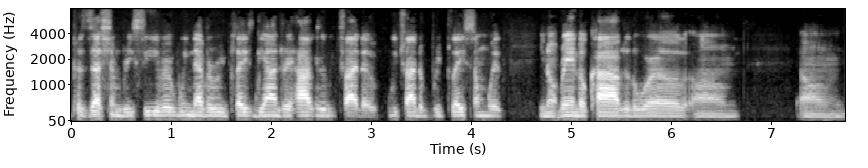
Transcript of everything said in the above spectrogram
possession receiver. We never replaced DeAndre Hopkins. We tried to we tried to replace him with you know Randall Cobbs of the world. Um, um,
